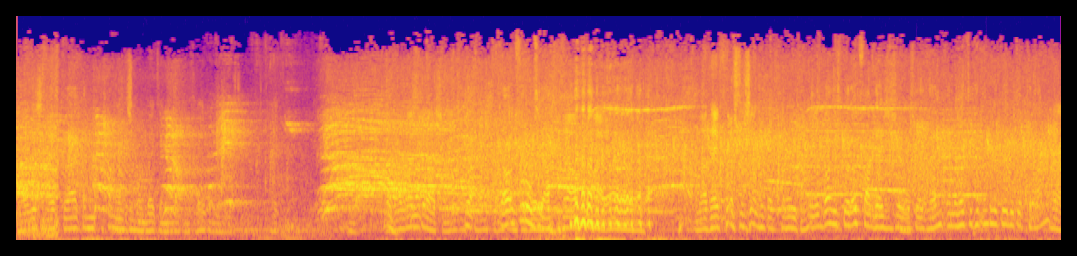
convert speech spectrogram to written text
Ja, niet is gewoon. En vleugel. Ja, ook voor ons, ja. Ja, voor mij, ja, ja, ja. Maar dat heeft Forster zelf niet op gerekend. Ja, Danny speelt ook vaak deze service tegen hem en dan heeft hij geen enkele keer dit op gedaan. Ja.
